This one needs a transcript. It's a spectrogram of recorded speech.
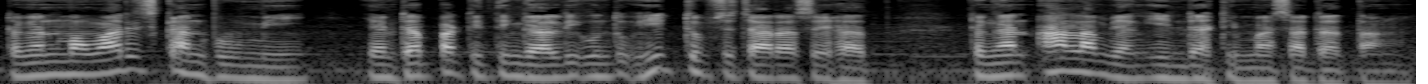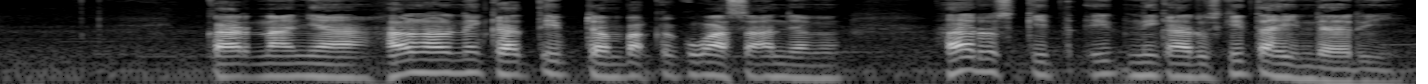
dengan mewariskan bumi yang dapat ditinggali untuk hidup secara sehat dengan alam yang indah di masa datang. Karenanya, hal-hal negatif dampak kekuasaan yang harus kita, ini harus kita hindari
